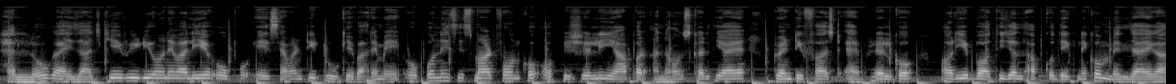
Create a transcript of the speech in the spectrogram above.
हेलो गाइज़ आज की वीडियो होने वाली है ओप्पो ए सेवेंटी टू के बारे में। ओप्पो ने इस स्मार्टफ़ोन को ऑफिशियली यहाँ पर अनाउंस कर दिया है 21 अप्रैल को और ये बहुत ही जल्द आपको देखने को मिल जाएगा।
